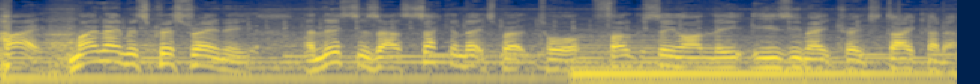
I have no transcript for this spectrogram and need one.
Hi, my name is Chris Rainey and this is our second expert tour focusing on the Easymatrix die cutter.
